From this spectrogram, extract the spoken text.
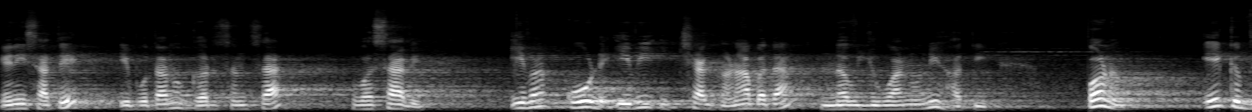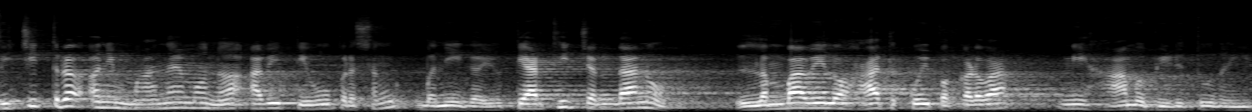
એની સાથે એ પોતાનો ઘર સંસાર વસાવે. એવા કોડ, એવી ઈચ્છા ઘણા બધા નવયુવાનોની હતી. પણ એક વિચિત્ર અને માનામાં ન આવે તેવો પ્રસંગ બની ગયો. ત્યારથી ચંદાનો લંબાવેલો હાથ કોઈ પકડવાની હામ ભીડતું નહીં.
